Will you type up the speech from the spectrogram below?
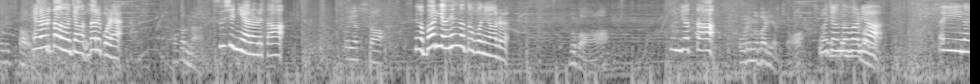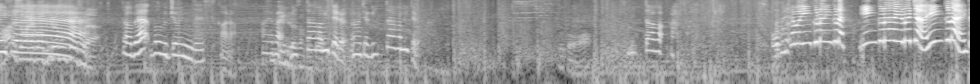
こで使おう。やられたうまちゃん誰これ？わかんない。寿司にやられた。これやった。なんかバリア変なとこにある。どこ？飛んじゃった。俺のバリアでしょ？うまちゃんのバリア。はいナイス。スやべ僕ジョインですから。あやばい。リッターが見てる。うまちゃんリッターが見てる。どこ？リッターが。やばいインクラインクライインクライうまちゃんインクライ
